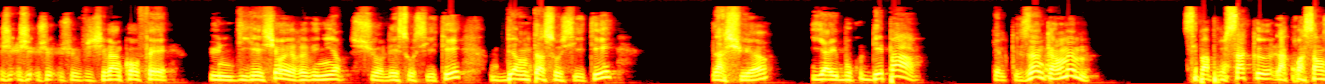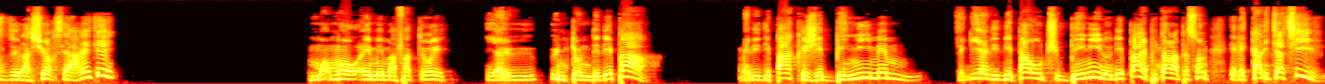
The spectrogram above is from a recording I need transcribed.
Je, je, je, je- je vais encore faire une digression et revenir sur les sociétés. Dans ta société, la sueur, il y a eu beaucoup de départs. Quelques-uns quand même. C'est pas pour ça que la croissance de la sueur s'est arrêtée. Moi, moi, au MMA Factory, il y a eu une tonne de départs. Mais les départs que j'ai bénis même, c'est qu'il y a des départs où tu bénis le départ et pourtant la personne, elle est qualitative.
